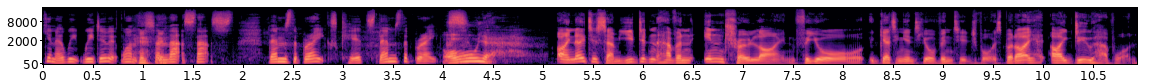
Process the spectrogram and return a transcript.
you know, we, we do it once, and that's that's them's the breaks, kids. Them's the breaks. Oh yeah. I noticed, Sam, you didn't have an intro line for your getting into your vintage voice, but I I do have one.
